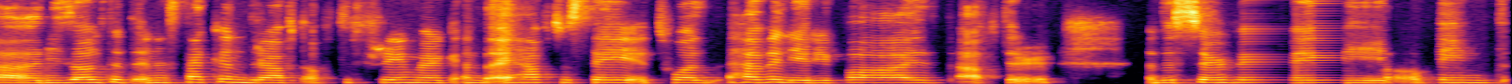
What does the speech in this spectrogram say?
uh, resulted in a second draft of the framework. And I have to say it was heavily revised after the survey obtained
